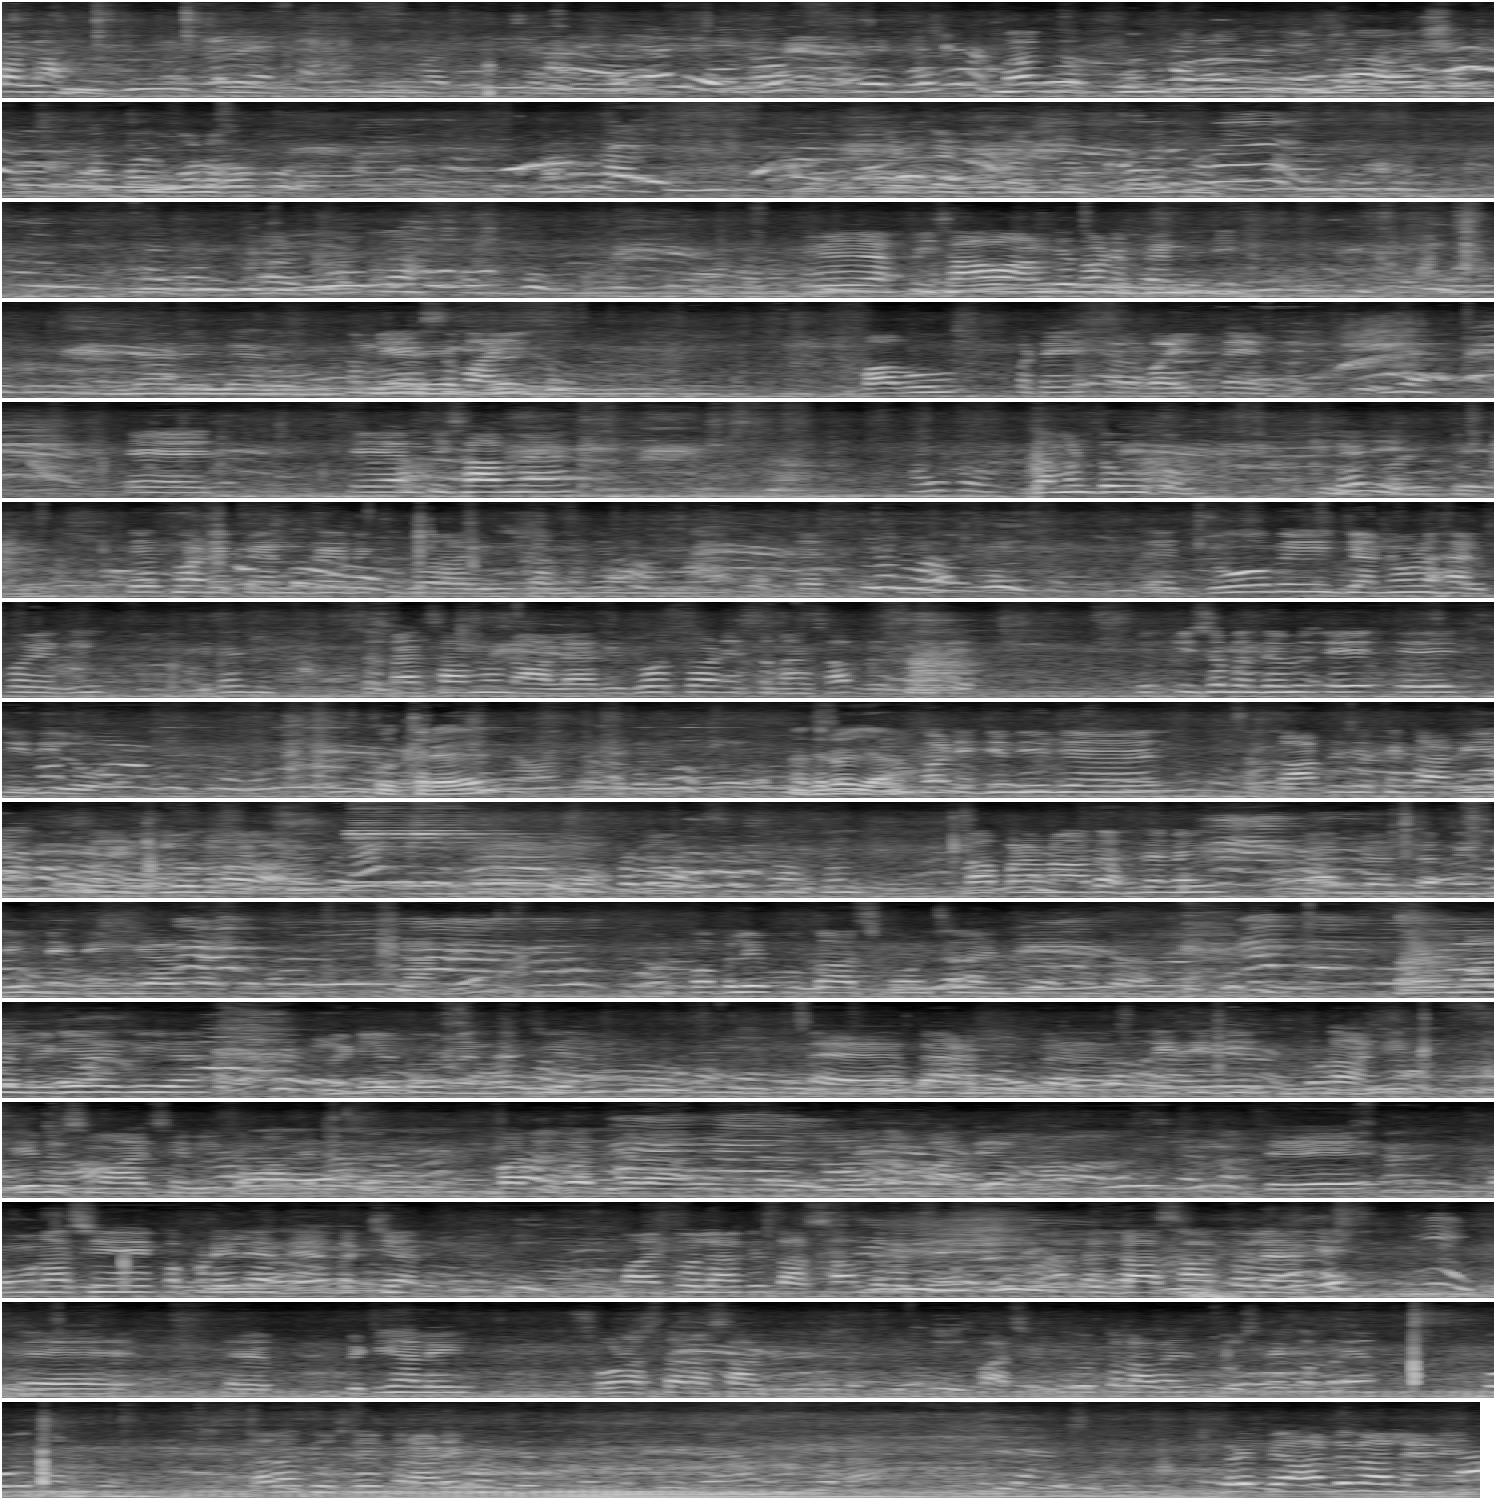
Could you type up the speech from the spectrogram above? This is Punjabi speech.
ਵਾਲਾ। ਮੈਂ ਮੈਨੂੰ ਪਤਾ ਨਹੀਂ ਮੈਂ ਬੋਲੋ। ਇੱਕ ਇਹ ਐਮਪੀ ਸਾਹਿਬ ਆਣਗੇ ਤੁਹਾਡੇ ਪਿੰਡ ਜੀ। ਨਿਆਣੇ ਸਬਾਈ। ਬਾਬੂ ਪਟੇਲ ਬਾਈ ਪਟੇਲ ਠੀਕ ਹੈ। ਤੇ ਇਹ ਐਮਪੀ ਸਾਹਿਬ ਨੇ ਦਮਨ ਦੋ ਤੋਂ। ਠੀਕ ਹੈ ਜੀ? ਤੇ ਤੁਹਾਡੇ ਪਿੰਡ ਦੇ ਵਿੱਚ ਦੌਰਾ ਜ਼ਰੂਰ ਕਰਨਗੇ ਉਹਨਾਂ ਨੂੰ ਟੈਸਟ ਕੀਤਾ ਤੇ ਜੋ ਵੀ ਜਨਰਲ ਹੈਲਪ ਹੋਏਗੀ ਠੀਕ ਹੈ ਜੀ? ਸਰਪੰਚ ਸਾਹਿਬ ਨੂੰ ਨਾਲ ਲੈ ਕੇ ਜੋ ਤੁਹਾਡੇ ਸਰਪੰਚ ਸਾਹਿਬ ਦੱਸਣਗੇ ਇਸ ਬੰਦੇ ਨੂੰ ਇਹ ਇਹ ਚੀਜ਼ ਦੀ ਲੋੜ ਹੈ। ਪੁੱਤਰ ਅਦਰ ਹੋ ਜਾ। ਤੁਹਾਡੀ ਜਿੰਨੀ ਦੇ ਸਰਕਾਰ ਤੇ ਜਿੱਥੇ ਕਰ ਰਹੀ ਆ ਉਹ ਐਨਜੀਓ ਦੀ ਮੈਂ ਆਪਣਾ ਨਾਮ ਦੱਸ ਦਿੰਦਾ ਜੀ। ਮੈਂ ਨਰਿੰਦਰ ਨਿਧੀ ਨਿਤਿਨ ਗਿਆਲ ਕਰਕੇ ਮੈਨੂੰ ਜਾਣਦੇ ਆ ਹੁਣ ਪਬਲਿਕ ਵਿਕਾਸ ਕੌਂਸਲ ਐਨਜੀਓ ਆਪਣੀ ਮੇਰੇ ਨਾਲ ਮੀਡੀਆ ਜੀ ਹੈ ਮੀਡੀਆ ਤੋਂ ਰਵਿੰਦਰ ਜੀ ਹੈ ਭੈਣ ਅਹ ਪ੍ਰੀਤੀ ਜੀ ਪ੍ਰਧਾਨ ਜੀ। ਇਹ ਵੀ ਸਮਾਜ ਸੇਵੀ ਕੰਮਾਂ ਦੇ ਵਿੱਚ ਵੱਧ ਤੋਂ ਵੱਧ ਜਿਹੜਾ ਯੋਗਦਾਨ ਪਾਉਂਦੇ ਆ ਆਪਣਾ। ਤੇ ਹੁਣ ਅਸੀਂ ਇਹ ਕੱਪੜੇ ਲੈਂਦੇ ਆ ਬੱਚਿਆਂ ਦੇ। 5 ਤੋਂ ਲੈ ਕੇ 10 ਸਾਲ ਦੇ ਬੱਚੇ ਤੇ 10 ਸਾਲ ਤੋਂ ਲੈ ਕੇ ਅਹ, ਬਿਟੀਆਂ ਲਈ 16 17 ਸਾਲ ਦੀ ਜਿਹੜੀ ਬੱਚੀ ਹੈ ਉਹ ਤੋਂ ਇਲਾਵਾ ਦੂਸਰੇ ਕੱਪੜੇ ਆ ਉਹ ਵੀ ਤੁਹਾਨੂੰ ਪਹਿਲਾਂ ਦੂਸਰੇ ਬਰਾੜੇ ਪਰ ਤੇ ਠੀਕ ਹੈ ਵੱਡਾ। ਬੜੇ ਪਿਆਰ ਦੇ ਨਾਲ ਲੈਣੇ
